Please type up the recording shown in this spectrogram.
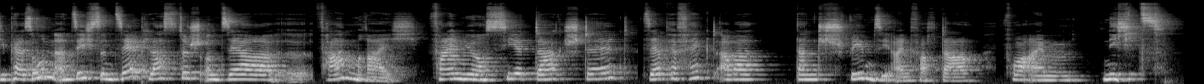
Die Personen an sich sind sehr plastisch und sehr äh, farbenreich, fein nuanciert dargestellt, sehr perfekt, aber dann schweben sie einfach da vor einem Nichts.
